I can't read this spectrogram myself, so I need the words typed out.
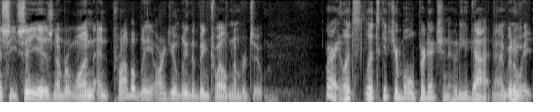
SEC is number one, and probably, arguably, the Big Twelve number two. All right, let's let's get your bold prediction. Who do you got? I'm going to wait.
